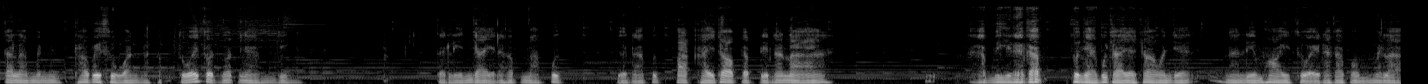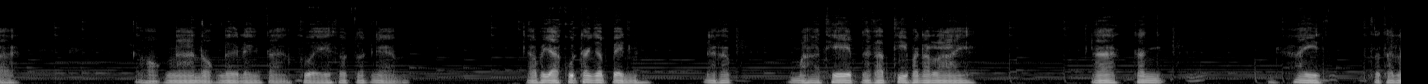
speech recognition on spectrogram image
ดด้านหลังเท้าวเวสสุวรรณนะครับ สวยสดงดงามจริง แต่เหรียญใหญ่นะครับ หนาปึกเกิดหนาปึกปากใครชอบแบบเหรียญหนาๆนะครับดีนะครับส่วนใหญ่ผู้ชายจะชอบกันเยอะนะเลียมห้อยสวยนะครับ ผมเวลา ออกงานออกเงินอะไรต่างๆสวยสดงดงามอาพญาคุดท่านก็เป็นนะครับ มหาเทพนะครับ ที่พระนารายณ์นะท่านให้ สถาน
